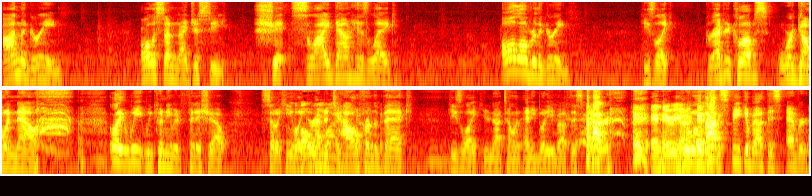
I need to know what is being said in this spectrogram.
on the green. All of a sudden, I just see shit slide down his leg all over the green. He's like, "Grab your clubs, we're going now." like we we couldn't even finish out. So he like Oh grabbed a towel God. from the back. He's like, "You're not telling anybody about this ever." and here we are. You will not speak about this ever.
